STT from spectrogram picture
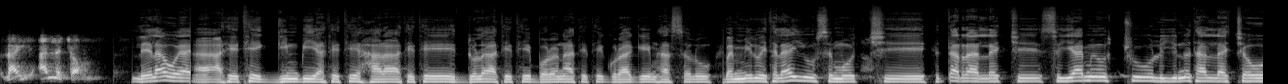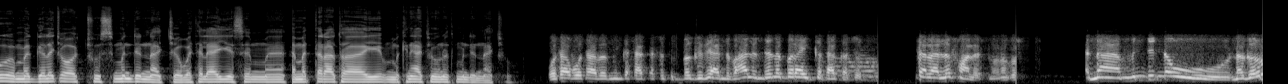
ላይ አለች አሁን ሌላው አቴቴ ግንቢ፣ አቴቴ ሀራ፣ አቴቴ ዱላ፣ አቴቴ ቦረና፣ አቴቴ ጉራጌ የመሳሰሉ በሚሉ የተለያዩ ስሞች ትጠራለች። ስያሜዎቹ ልዩነት አላቸው። መገለጫዎቹስ ምንድን ናቸው? በተለያየ ስም መጠራቷ ምክንያት የሆኑት ምንድን ናቸው? ቦታ ቦታ በሚንቀሳቀስበት ጊዜ አንድ ባህል እንደነበረ አይንቀሳቀስም ይተላለፍ ማለት ነው ነገሩ እና ምንድን ነው ነገሩ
